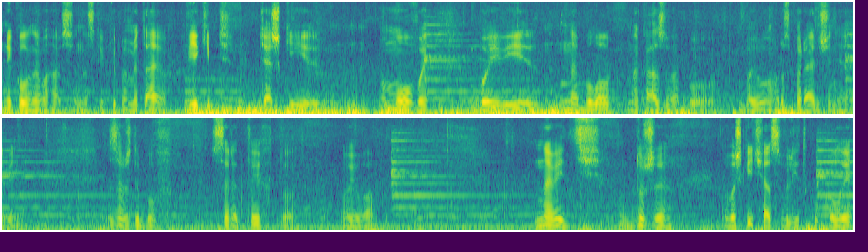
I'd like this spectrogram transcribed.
Ніколи не вагався, наскільки пам'ятаю. В які б тяжкі умови бойові не було наказу або бойового розпорядження, він завжди був серед тих, хто воював. Навіть дуже важкий час влітку, коли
